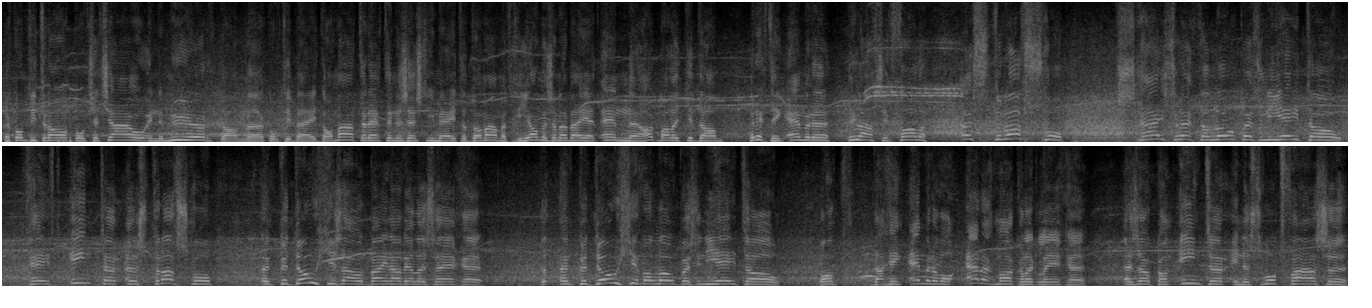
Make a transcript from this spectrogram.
Dan komt hij er al, Colchachao in de muur. Dan komt hij bij Dalma terecht in de 16 meter. Dalma met er nabij het. En hakballetje dan richting Emmeren. Die laat zich vallen. Een strafschop. Scheidsrechter Lopez Nieto geeft Inter een strafschop. Een cadeautje zou ik bijna willen zeggen. Een cadeautje van Lopez Nieto. Want daar ging Emmeren wel erg makkelijk liggen. En zo kan Inter in de slotfase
